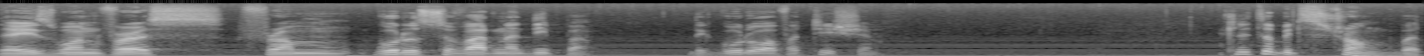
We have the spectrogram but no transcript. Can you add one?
There is one verse from Guru Suvarnadipa, the guru of Atisha. It's a little bit strong, but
